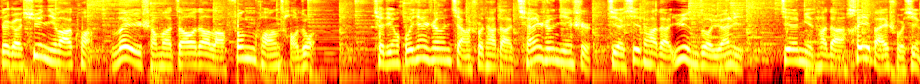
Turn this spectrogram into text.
这个虚拟挖矿为什么遭到了疯狂炒作？且听胡先生讲述它的前生今世，解析它的运作原理，揭秘它的黑白属性，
